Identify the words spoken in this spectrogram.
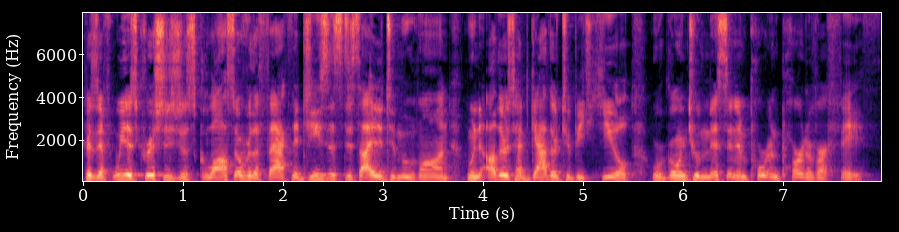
Because if we as Christians just gloss over the fact that Jesus decided to move on when others had gathered to be healed, we're going to miss an important part of our faith.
